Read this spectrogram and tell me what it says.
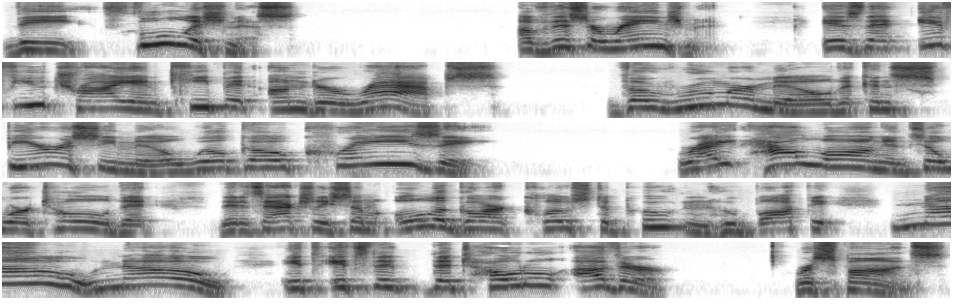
the foolishness of this arrangement is that if you try and keep it under wraps, the rumor mill, the conspiracy mill will go crazy. Right? How long until we're told that that it's actually some oligarch close to Putin who bought the No, no. It's it's the the total other response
